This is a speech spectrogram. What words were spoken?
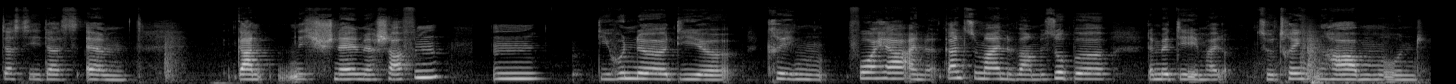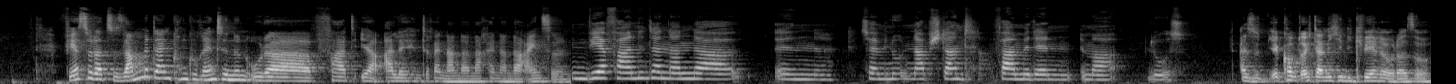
dass sie das ähm, gar nicht schnell mehr schaffen. Mm, Die Hunde, die kriegen vorher eine ganz normale warme Suppe, damit die eben halt zu trinken haben und Fährst du da zusammen mit deinen Konkurrentinnen oder fahrt ihr alle hintereinander, nacheinander einzeln? wir fahren hintereinander in zwei Minuten Abstand, fahren wir dann immer los. Also ihr kommt euch da nicht in die Quere oder so.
